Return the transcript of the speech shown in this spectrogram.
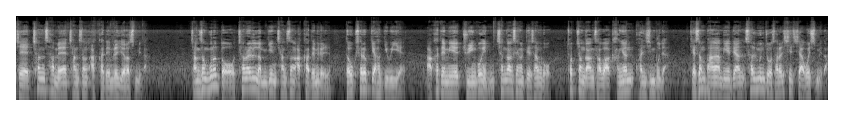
제1003회 장성 아카데미를 열었습니다. 장성군은 또 천회를 넘긴 장성 아카데미를 더욱 새롭게 하기 위해 아카데미의 주인공인 청강생을 대상으로 초청 강사와 강연 관심 분야, 개선 방안 등에 대한 설문조사를 실시하고 있습니다.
